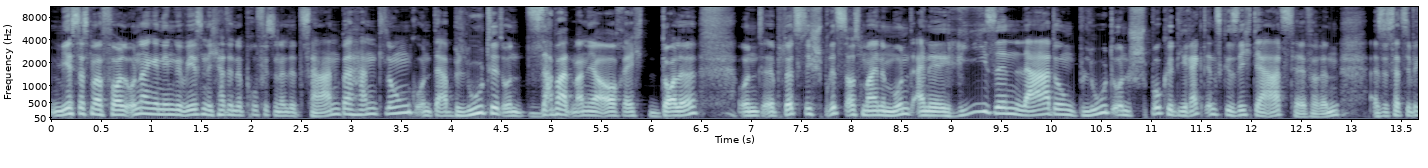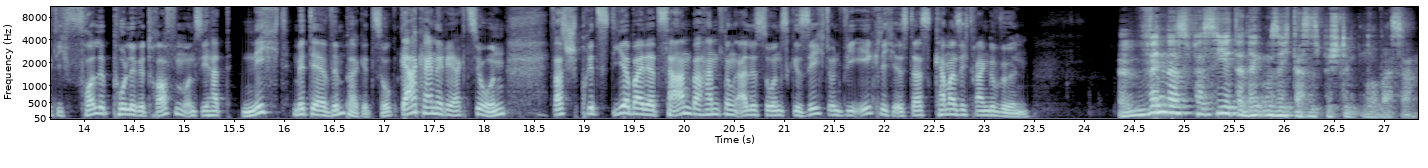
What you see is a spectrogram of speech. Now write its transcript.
mir ist das mal voll unangenehm gewesen. Ich hatte eine professionelle Zahnbehandlung und da blutet und sabbert man ja auch recht dolle. Und äh, plötzlich spritzt aus meinem Mund eine riesen Ladung Blut und Spucke direkt ins Gesicht der Arzthelferin. Also es hat sie wirklich volle Pulle getroffen und sie hat nicht mit der Wimper gezuckt. Gar keine Reaktion. Was spritzt dir bei der Zahnbehandlung alles so ins Gesicht und wie eklig ist das? Kann man sich dran gewöhnen? Wenn das passiert, dann denkt man sich, das ist bestimmt nur Wasser.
